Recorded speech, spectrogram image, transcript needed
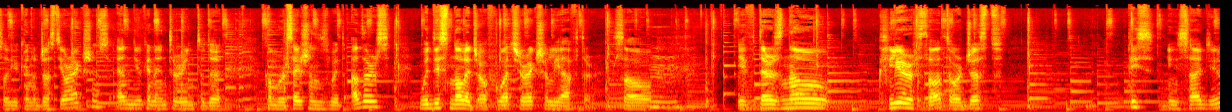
so you can adjust your actions, and you can enter into the conversations with others with this knowledge of what you're actually after. So Mm. if there's no clear thought or just peace inside you,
